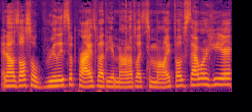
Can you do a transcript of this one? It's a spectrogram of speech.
and I was also really surprised by the amount of like Somali folks that were here,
